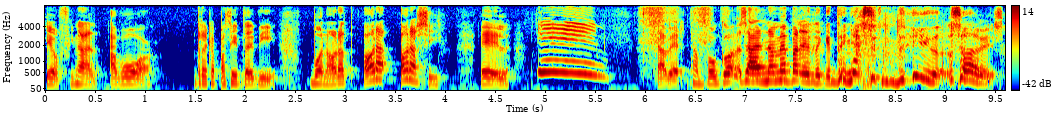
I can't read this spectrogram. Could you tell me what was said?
e ao final a boa recapacita e di, bueno, ahora, ahora, ahora sí, el, bien, a ver, tampouco, o sea, non me parece que teña sentido, sabes?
